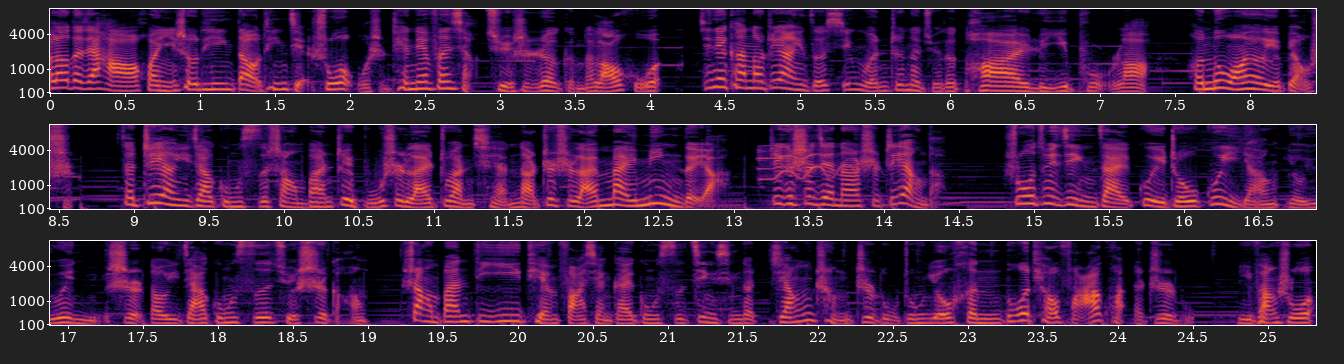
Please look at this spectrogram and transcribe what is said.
Hello，大家好，欢迎收听道听解说，我是天天分享趣事热梗的老虎。今天看到这样一则新闻，真的觉得太离谱了。很多网友也表示，在这样一家公司上班，这不是来赚钱的，这是来卖命的呀。这个事件呢是这样的，说最近在贵州贵阳，有一位女士到一家公司去试岗，上班第一天发现该公司进行的奖惩制度中有很多条罚款的制度，比方说。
